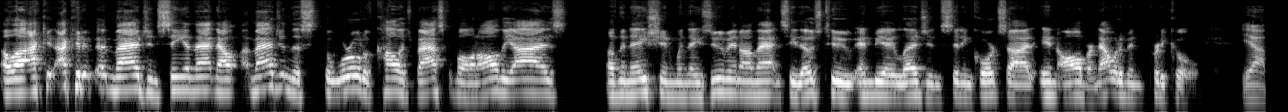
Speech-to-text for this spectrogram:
a lot. I could I could imagine seeing that. Now imagine this the world of college basketball and all the eyes of the nation when they zoom in on that and see those two NBA legends sitting courtside in Auburn. That would have been pretty cool. Yeah.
